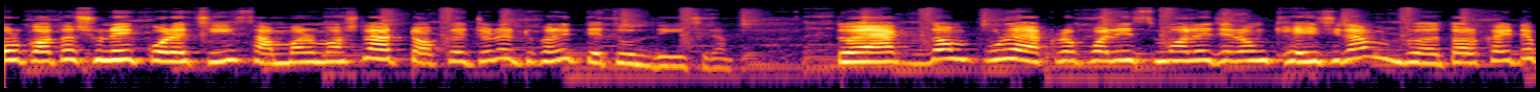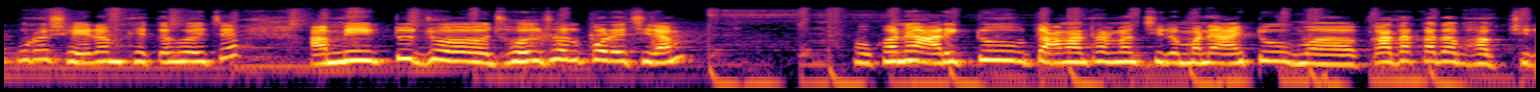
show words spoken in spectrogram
ওর কথা শুনেই করেছি, সাম্বার মশলা আর টকের জন্য একটুখানি তেঁতুল দিয়েছিলাম। তো একদম পুরো অ্যাক্রোপলিস মলে যেরকম খেয়েছিলাম তরকারিটা পুরো সেইরকম খেতে হয়েছে। আমি একটু ঝোল ঝোল করেছিলাম। ওখানে আরেকটু টানা টানা ছিল মানে একটু কাদা কাদা ভাব ছিল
